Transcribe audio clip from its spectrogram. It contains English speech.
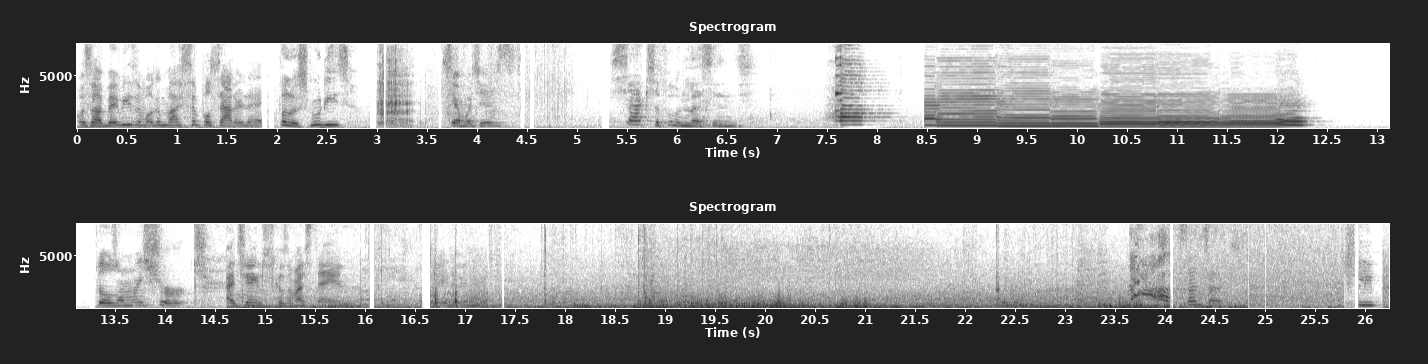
What's up, babies, and welcome to my simple Saturday full of smoothies, sandwiches, saxophone lessons. Bills on my shirt. I changed because of my stain. Ah! Sunsets. Sleep.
